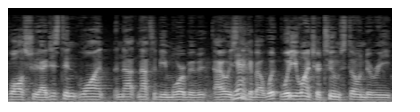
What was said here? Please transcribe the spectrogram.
Wall Street, I just didn't want not not to be morbid. But I always Yeah. think about what what do you want your tombstone to read?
